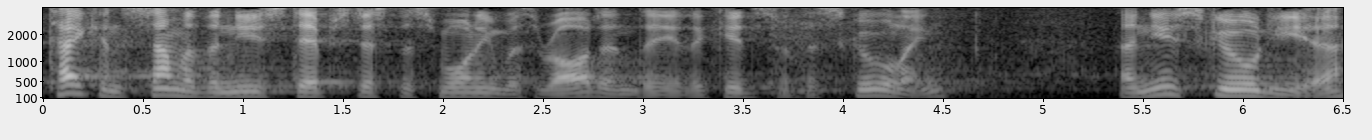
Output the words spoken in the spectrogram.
taken some of the new steps just this morning with Rod and the, the kids with the schooling. A new school year,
